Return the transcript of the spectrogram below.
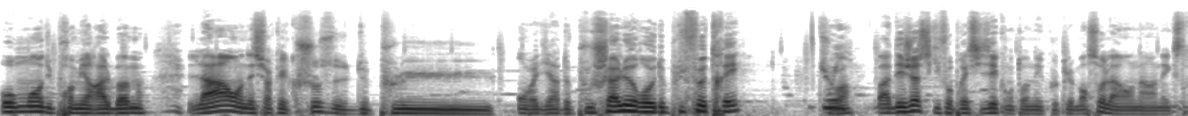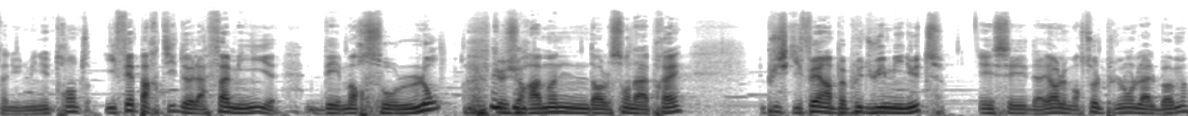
au moins du premier album. Là, on est sur quelque chose de, de plus, on va dire, de plus chaleureux, de plus feutré. Tu Oui. vois bah déjà, ce qu'il faut préciser quand on écoute le morceau, là, on a un extrait d'une minute trente. Il fait partie de la famille des morceaux longs que je ramène dans le son d'après, puisqu'il fait un peu plus de 8 minutes. Et c'est d'ailleurs le morceau le plus long de l'album.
